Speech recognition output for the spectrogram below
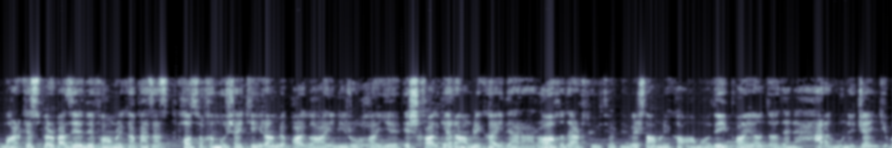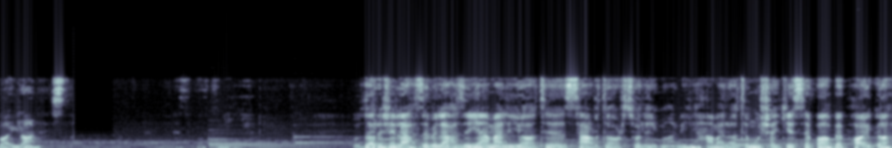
مارک اسپر وزیر دفاع آمریکا پس از پاسخ موشک ایران به پایگاه های نیروهای اشغالگر آمریکایی در عراق در توییتر نوشت آمریکا آماده پایان دادن هر گونه جنگی با ایران است. گزارش لحظه به لحظه عملیات سردار سلیمانی حملات موشکی سپاه به پایگاه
